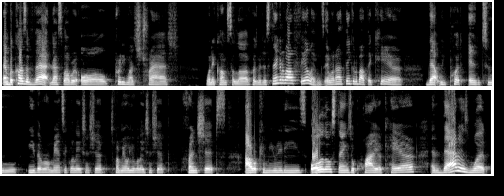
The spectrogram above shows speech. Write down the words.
And because of that, that's why we're all pretty much trash when it comes to love because we're just thinking about feelings and we're not thinking about the care that we put into either romantic relationship, familial relationship, friendships, our communities. All of those things require care. And that is what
